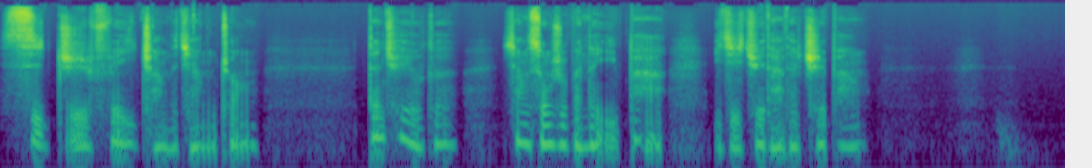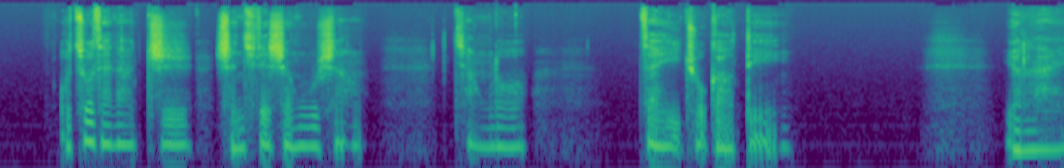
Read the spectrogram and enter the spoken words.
四肢非常的强壮，但却有个像松鼠般的尾巴以及巨大的翅膀。我坐在那只神奇的生物上，降落在一处高地。原来。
